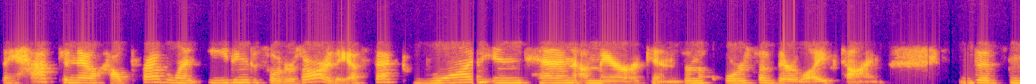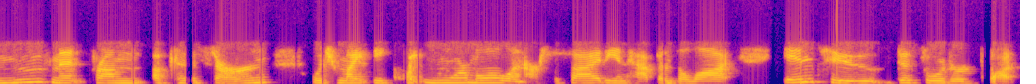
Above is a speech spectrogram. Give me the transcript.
they have to know how prevalent eating disorders are. They affect one in 10 Americans in the course of their lifetime. This movement from a concern, which might be quite normal in our society and happens a lot, into disordered thoughts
